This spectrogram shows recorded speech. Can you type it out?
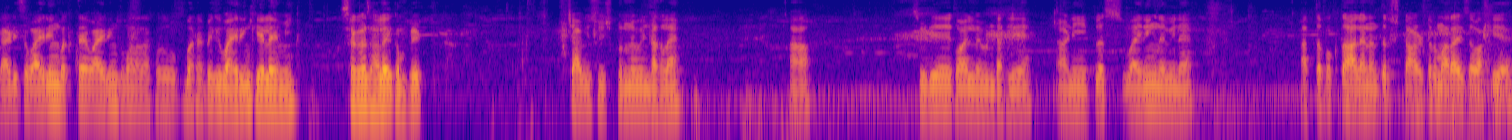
गाडीचं वायरिंग बघताय. वायरिंग तुम्हाला दाखवतो. बऱ्यापैकी वायरिंग केलं आहे मी. सगळं झालं आहे कंप्लीट चावी स्विच पण नवीन टाकला आहे हा सी डी एक ऑईल नवीन टाकली आहे. आणि प्लस वायरिंग नवीन आहे. आत्ता फक्त आल्यानंतर स्टार्टर मारायचं बाकी आहे.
